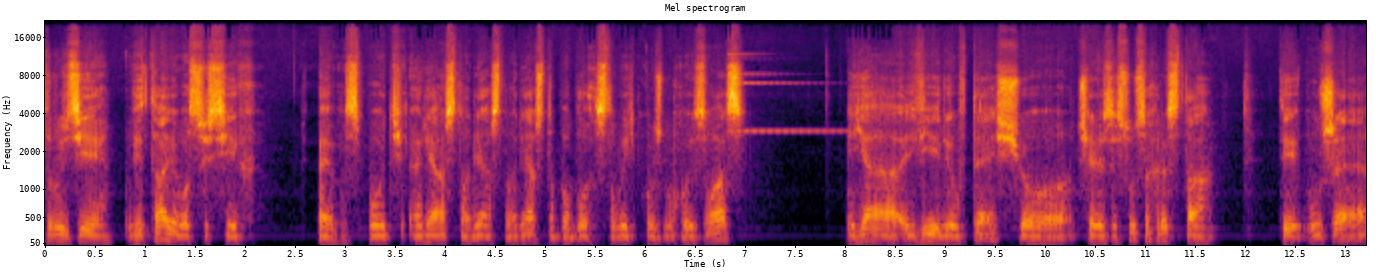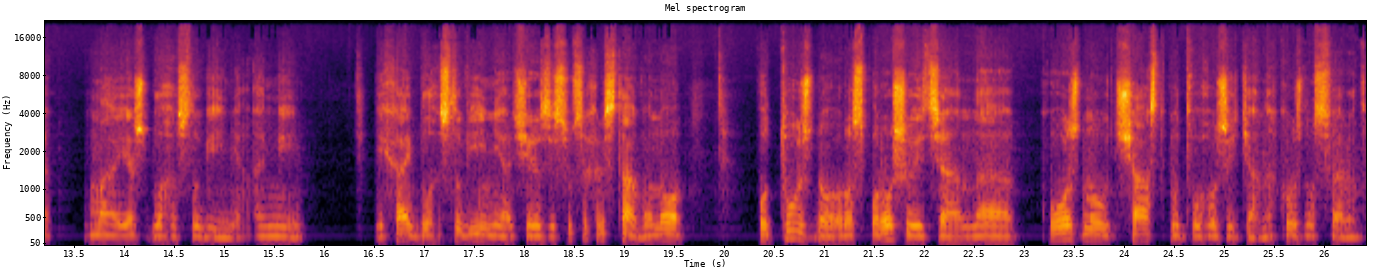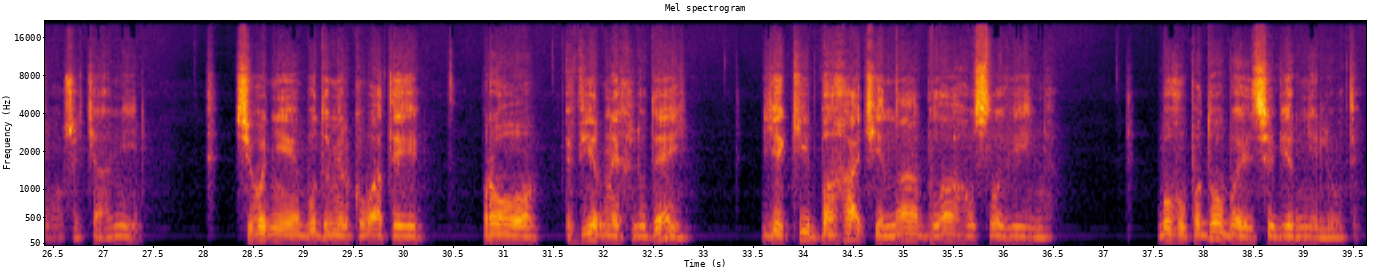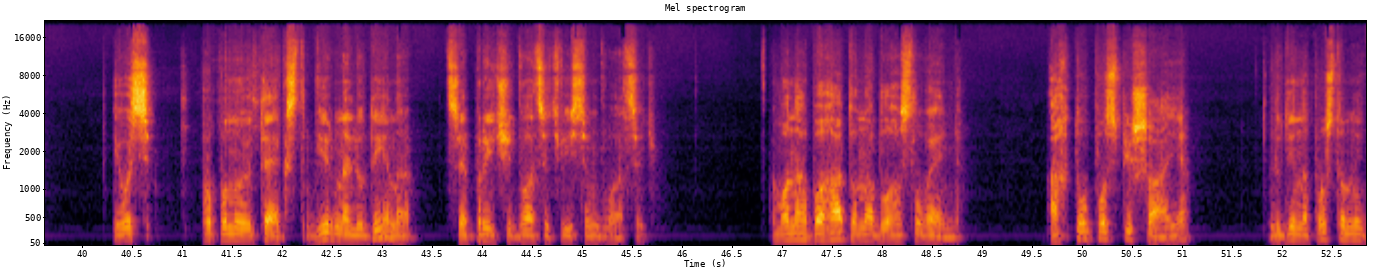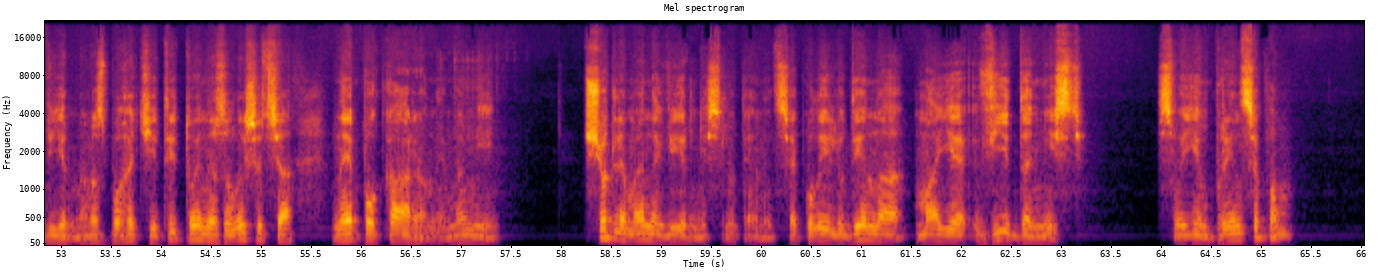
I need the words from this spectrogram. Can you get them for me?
Друзі, вітаю вас усіх. Хай Господь рясно, рясно, рясно поблагословить кожного із вас. Я вірю в те, що через Ісуса Христа ти вже маєш благословіння. Амінь. І хай благословіння через Ісуса Христа, воно потужно розпорошується на кожну частку твого життя, на кожну сферу твого життя. Амінь. Сьогодні буду міркувати про вірних людей, які багаті на благословіння. Богу подобаються вірні люди. І ось пропоную текст. Вірна людина це притчі 28.20. Вона багато на благословення. А хто поспішає, людина просто невірна, розбагатіти, той не залишиться непокараним. Амінь. Що для мене вірність людини? Це коли людина має відданість своїм принципам,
